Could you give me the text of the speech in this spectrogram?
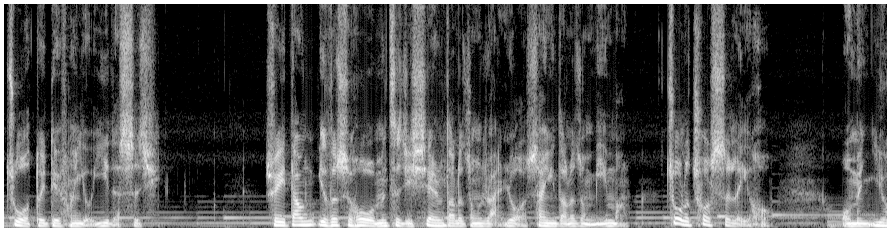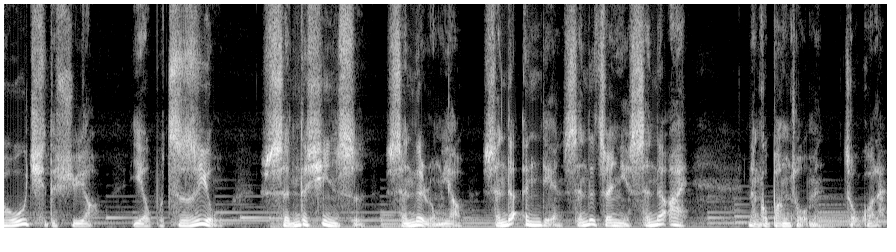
做对对方有益的事情。所以，当有的时候我们自己陷入到那种软弱，陷入到那种迷茫，做了错事了以后。我们尤其的需要，也不只有神的信使、神的荣耀、神的恩典、神的真理、神的爱，能够帮助我们走过来。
